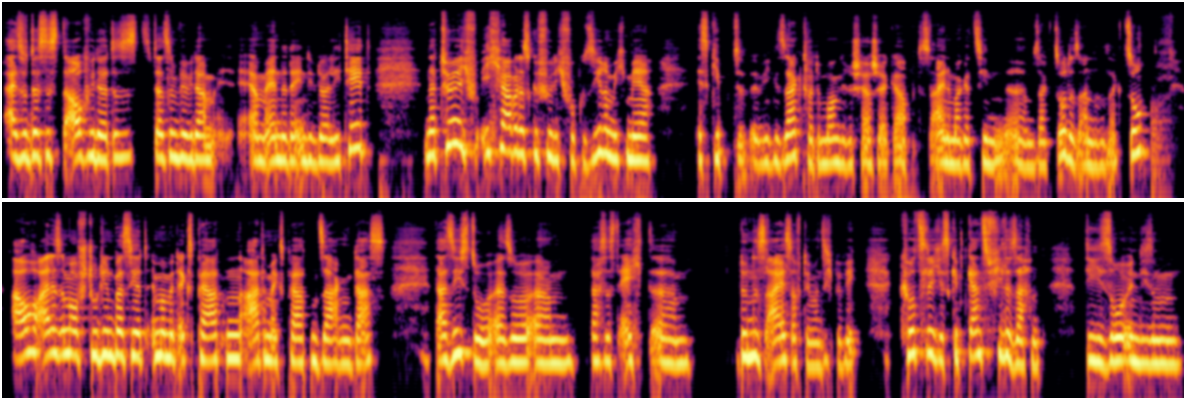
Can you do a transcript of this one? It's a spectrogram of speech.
Also das ist auch wieder, das ist, da sind wir wieder am, am Ende der Individualität. Natürlich, ich habe das Gefühl, ich fokussiere mich mehr. Es gibt, wie gesagt, heute Morgen die Recherche ergab, das eine Magazin ähm, sagt so, das andere sagt so. Auch alles immer auf Studien basiert, immer mit Experten, Atemexperten sagen das. Da siehst du, also ähm, das ist echt ähm, dünnes Eis, auf dem man sich bewegt. Kürzlich, es gibt ganz viele Sachen, die so in diesem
